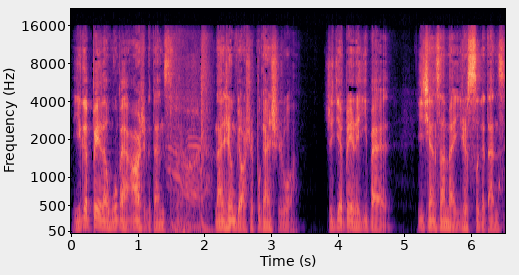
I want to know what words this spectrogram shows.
一个背了五百二十个单词，男生表示不甘示弱，直接背了一百。一千三百一十四个单词，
